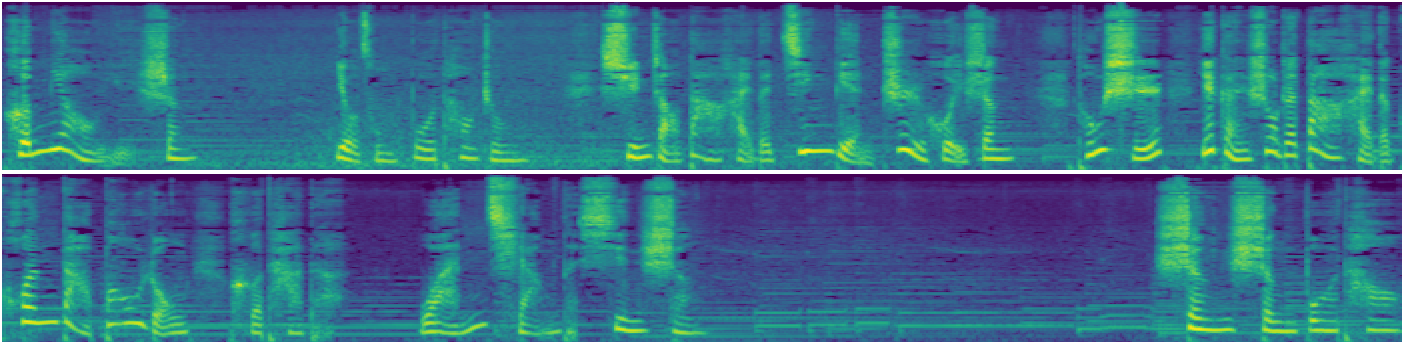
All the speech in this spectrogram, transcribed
和妙语声，又从波涛中寻找大海的经典智慧声，同时也感受着大海的宽大包容和它的顽强的心声。声声波涛。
